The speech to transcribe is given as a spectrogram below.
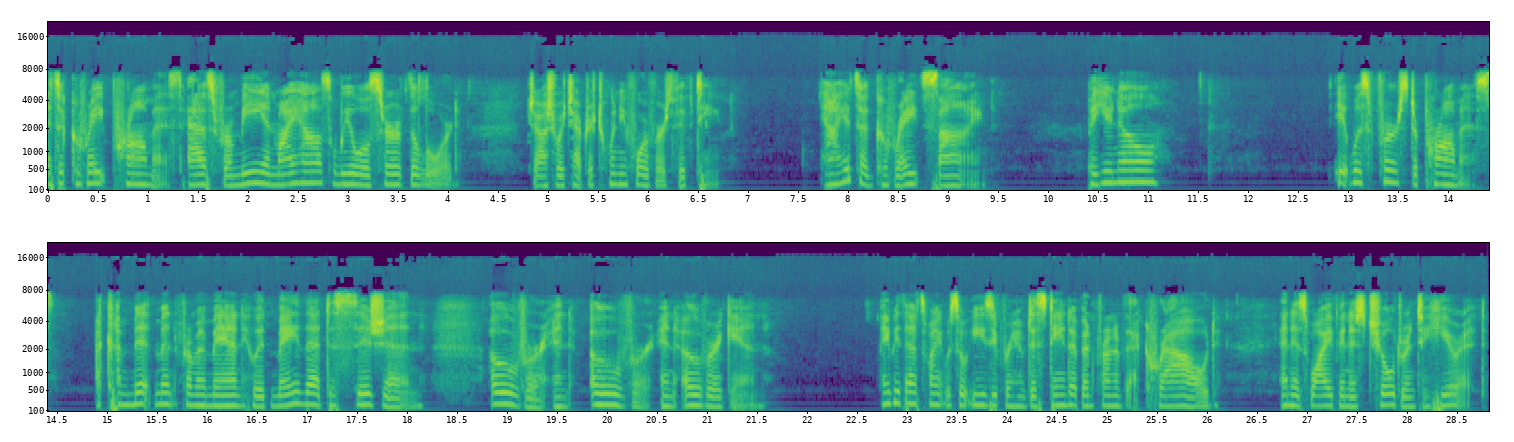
It's a great promise. As for me and my house, we will serve the Lord. Joshua chapter 24, verse 15. Yeah, it's a great sign. But you know, it was first a promise, a commitment from a man who had made that decision over and over and over again. Maybe that's why it was so easy for him to stand up in front of that crowd and his wife and his children to hear it.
